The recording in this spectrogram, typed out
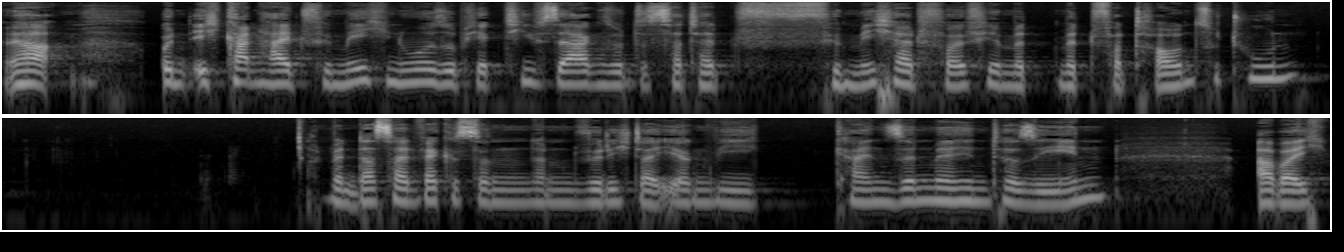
Ja. Und ich kann halt für mich nur subjektiv sagen, so, das hat halt für mich halt voll viel mit, mit Vertrauen zu tun wenn das halt weg ist, dann, dann würde ich da irgendwie keinen Sinn mehr hintersehen. Aber ich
